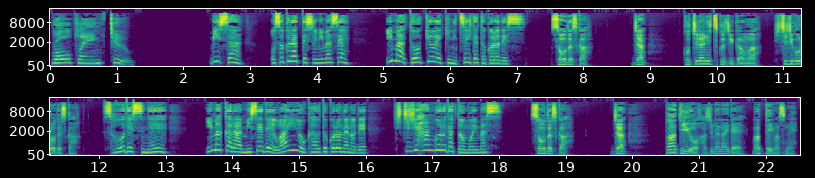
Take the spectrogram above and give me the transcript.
Role-playing 2. B さん、遅くなってすみません。今、東京駅に着いたところです。そうですか。じゃあ、こちらに着く時間は7時頃ですか？そうですね。今から店でワインを買うところなので、7時半頃だと思います。そうですか。じゃあ、パーティーを始めないで待っていますね。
